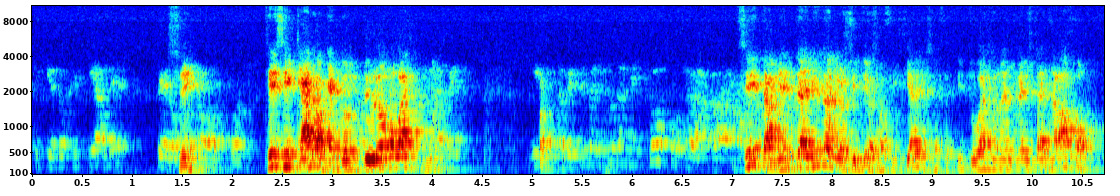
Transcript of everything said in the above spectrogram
sitios oficiales, pero Sí. Sí, sí, claro, que tú, tú luego vas... Sí, también te ayudan los sitios oficiales. Es decir, tú vas a una entrevista de trabajo,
